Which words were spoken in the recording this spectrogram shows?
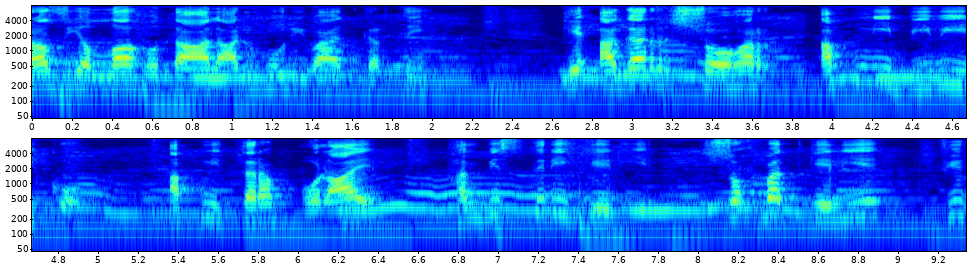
रज़ी अल्लाह तु रिवायत करते हैं कि अगर शोहर अपनी बीवी को अपनी तरफ़ बुलाए, हम बिस्तरी के लिए, सोहबत के लिए, फिर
